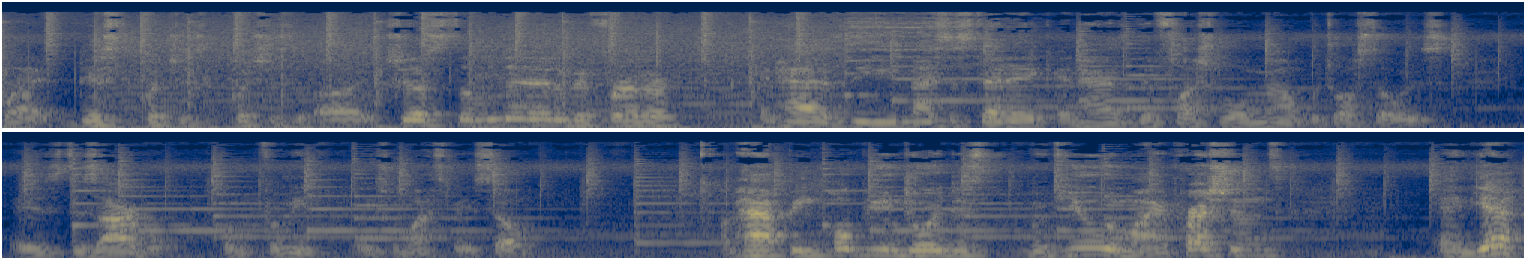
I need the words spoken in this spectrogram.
but this pushes pushes uh, just a little bit further and has the nice aesthetic and has the flushable mount, which also is is desirable for, for me, at least for my space. So I'm happy. Hope you enjoyed this review and my impressions. And yeah,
